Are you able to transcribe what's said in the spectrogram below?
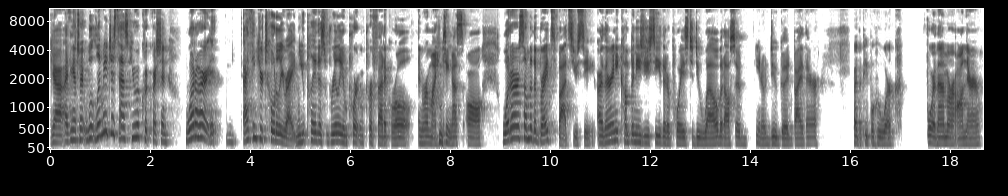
yeah, I think that's right. Well, let me just ask you a quick question what are i think you're totally right and you play this really important prophetic role in reminding us all what are some of the bright spots you see are there any companies you see that are poised to do well but also you know do good by their by the people who work for them or on their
